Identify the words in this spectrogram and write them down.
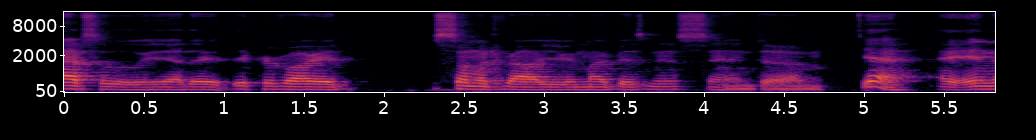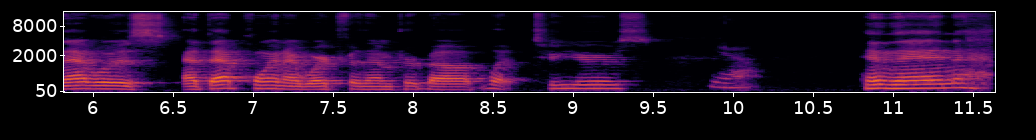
Absolutely, yeah. They they provide so much value in my business, and um, yeah, and that was at that point I worked for them for about what two years. Yeah. And then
